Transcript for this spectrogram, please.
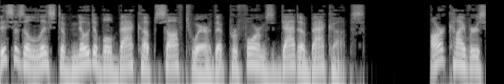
This is a list of notable backup software that performs data backups. Archivers,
